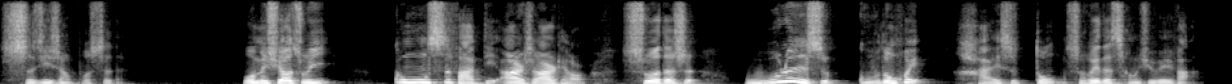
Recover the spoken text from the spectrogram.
实际上不是的。我们需要注意，《公司法》第二十二条说的是，无论是股东会还是董事会的程序违法，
